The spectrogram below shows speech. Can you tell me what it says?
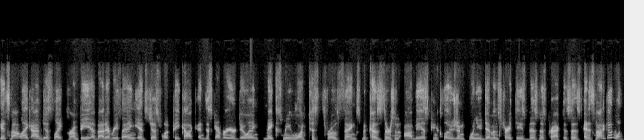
it's not like I'm just like grumpy about everything. It's just what Peacock and Discovery are doing makes me want to throw things because there's an obvious conclusion when you demonstrate these business practices, and it's not a good one.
